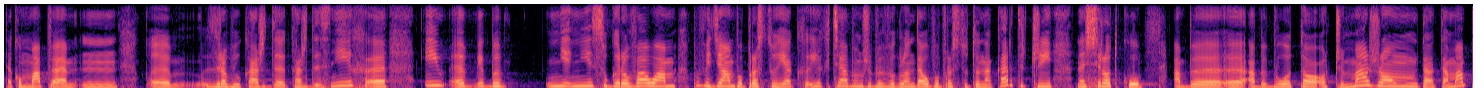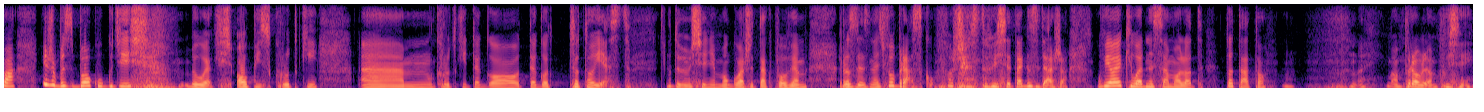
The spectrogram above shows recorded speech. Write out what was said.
taką mapę mm, e, zrobił każdy, każdy z nich e, i jakby nie, nie, sugerowałam, powiedziałam po prostu, jak, jak chciałabym, żeby wyglądało po prostu to na karty, czyli na środku, aby, e, aby było to, o czym marzą, ta, ta mapa i żeby z boku gdzieś był jakiś opis krótki, um, krótki tego, tego, co to jest. Gdybym się nie mogła, że tak powiem, rozeznać w obrazku, bo często mi się tak zdarza. Mówiła, jaki ładny samolot, to tato. No mam problem później.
